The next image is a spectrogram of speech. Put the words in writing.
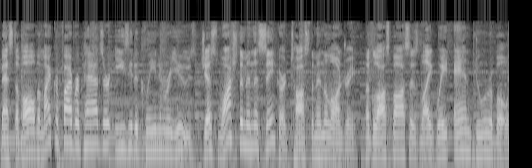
Best of all, the microfiber pads are easy to clean and reuse. Just wash them in the sink or toss them in the laundry. The Gloss Boss is lightweight and durable,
